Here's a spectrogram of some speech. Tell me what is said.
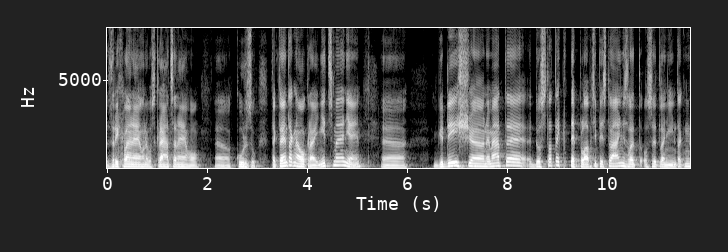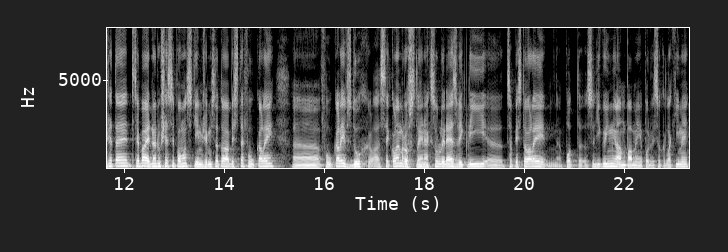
zrychleného nebo zkráceného Eh, kurzu. Tak to jen tak na okraj. Nicméně, eh, když eh, nemáte dostatek tepla při pěstování z LED osvětlením, tak můžete třeba jednoduše si pomoct tím, že místo toho, abyste foukali, foukali vzduch vlastně kolem rostlin, jak jsou lidé zvyklí, co pěstovali pod sodíkovými lampami, pod vysokotlakými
